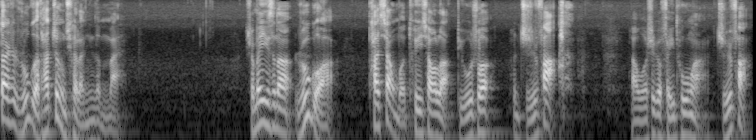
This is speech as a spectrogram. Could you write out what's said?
但是如果他正确了，你怎么办？什么意思呢？如果他向我推销了，比如说植发，啊，我是个肥秃嘛，植发，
